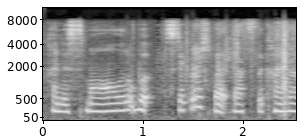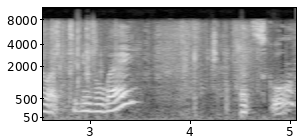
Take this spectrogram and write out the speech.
Kind of small little book stickers, but that's the kind I like to give away at school.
